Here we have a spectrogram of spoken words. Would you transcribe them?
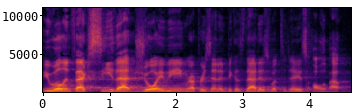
you will in fact see that joy being represented because that is what today is all about.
